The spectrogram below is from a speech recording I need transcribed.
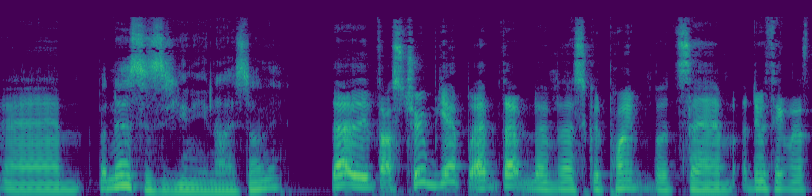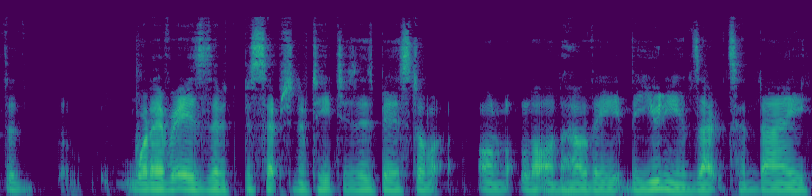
Um, but nurses are unionized, aren't they? That, that's true. Yeah, that, that's a good point. But um, I do think that's the whatever it is, the perception of teachers is based on on a lot on how the the unions act. And I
